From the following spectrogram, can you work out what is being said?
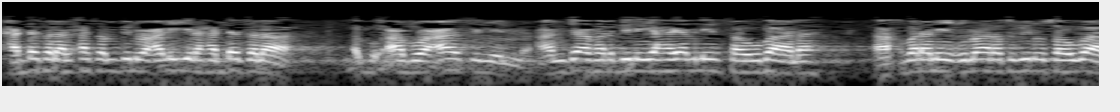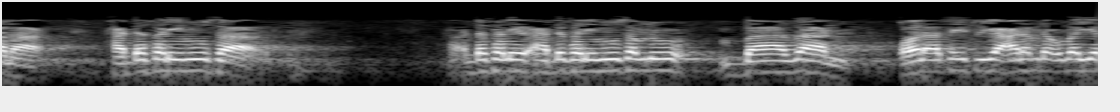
حدثنا الحسن بن علي حدثنا أبو, عاصم عن جعفر بن يحيى بن ثوبان أخبرني عمارة بن ثوبان حدثني موسى حدثني حدثني موسى بن باذان قال أتيت يعلى بن أمية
